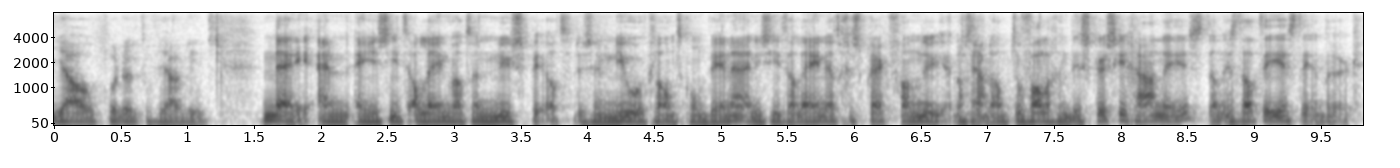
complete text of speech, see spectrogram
jouw product of jouw dienst. Nee, en, en je ziet alleen wat er nu speelt. Dus een nieuwe klant komt binnen en die ziet alleen het gesprek van nu. En als Ja. er dan toevallig een discussie gaande is, dan is dat de eerste indruk.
